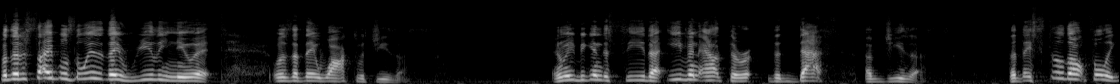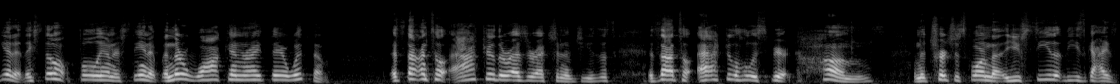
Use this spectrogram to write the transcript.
But the disciples, the way that they really knew it was that they walked with Jesus. And we begin to see that even at the, the death of Jesus, that they still don't fully get it. They still don't fully understand it. And they're walking right there with them. It's not until after the resurrection of Jesus, it's not until after the Holy Spirit comes and the church is formed that you see that these guys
